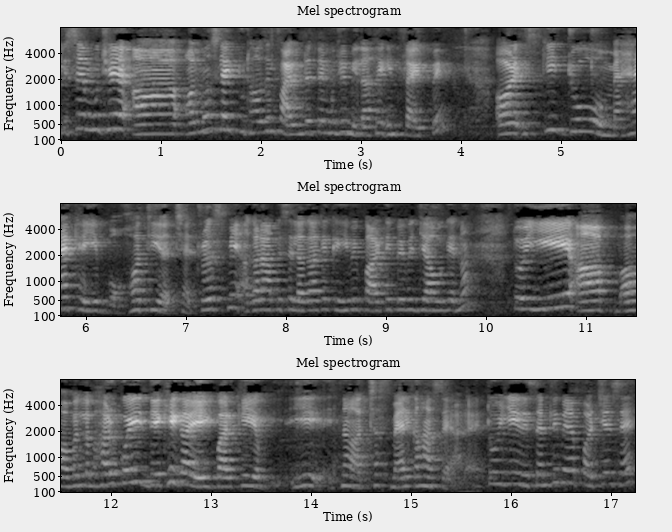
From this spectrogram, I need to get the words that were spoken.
इसे मुझे ऑलमोस्ट लाइक 2500 पे मुझे मिला था इन फ़्लाइट पे. और इसकी जो महक है ये बहुत ही अच्छा है. ट्रस्ट में अगर आप इसे लगा के कहीं भी पार्टी पे भी जाओगे ना तो ये आप मतलब हर कोई देखेगा एक बार कि ये इतना अच्छा स्मेल कहाँ से आ रहा है. तो ये रिसेंटली मेरा परचेस है,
